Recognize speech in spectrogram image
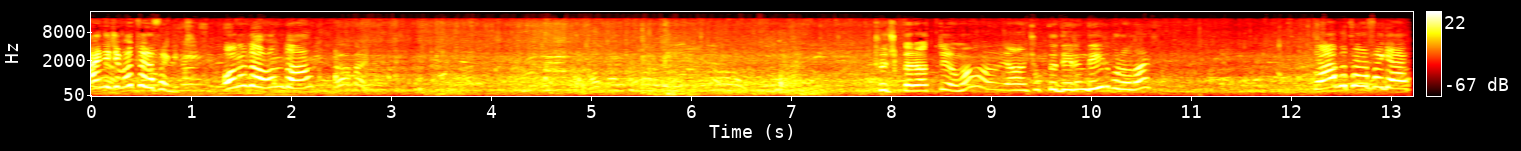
Anneciğim o tarafa git. Onu da onu da al. Çağatay. Çocuklar atlıyor ama yani çok da derin değil buralar. Gel bu tarafa gel.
